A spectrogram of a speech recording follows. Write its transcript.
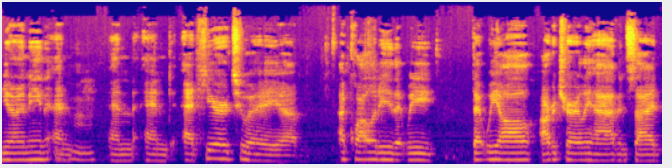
You know what I mean? And Mhm. and and adhere to a um, a quality that we that we all arbitrarily have inside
